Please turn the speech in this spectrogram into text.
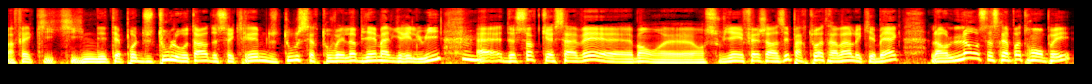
en fait, qui, qui n'était pas du tout l'auteur de ce crime du tout, s'est retrouvé là bien malgré lui, Euh, de sorte que ça avait, euh, bon, euh, on se souvient, fait jaser partout à travers le Québec. Alors là, on se serait pas trompé.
